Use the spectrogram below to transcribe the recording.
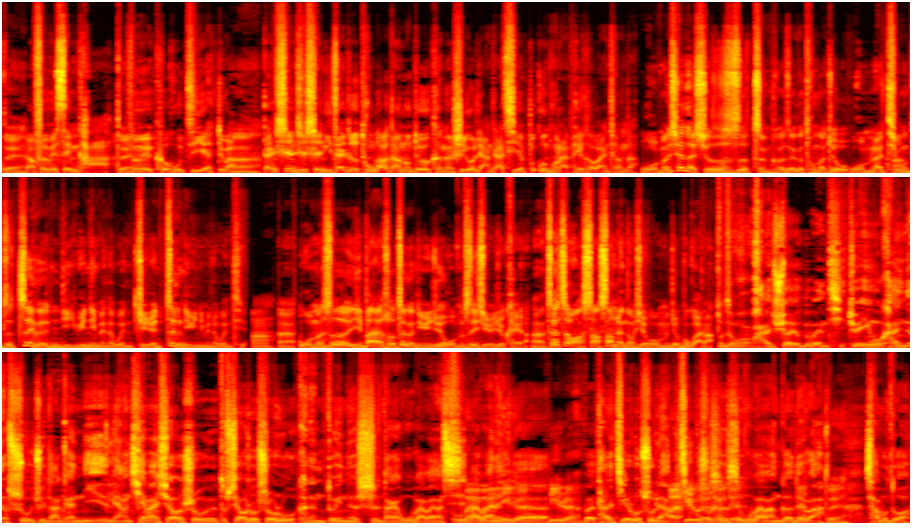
对然后分为 SIM 卡，对分为客户机，对吧？嗯但甚至是你在这个通道当中，都有可能是由两家企业不共同来配合完成的。我们现在其实是整合这个通道，就我们来提供这这个领域里面的问题，解决这个领域里面的问题。嗯嗯，我们是一般来说这个领域就我们自己解决就可以了。嗯，再再往上上面的东西我们就不管了。不是，我还需要有个问题，就因为我看你的数据，大概你两千万销售销售收入，可能对应的是大概五百万到七百万的一个利润不，它的接入数量啊接入数量对是五百万个，对吧？对差不多。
